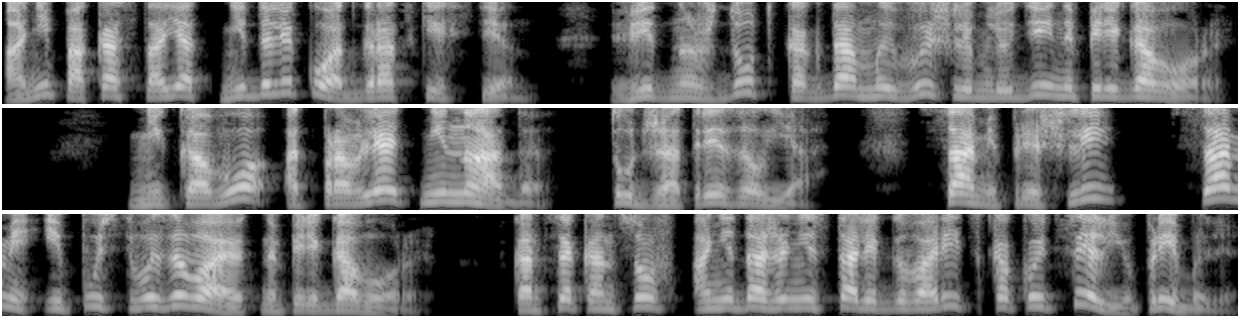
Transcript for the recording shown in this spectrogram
Они пока стоят недалеко от городских стен. Видно, ждут, когда мы вышлем людей на переговоры. Никого отправлять не надо, тут же отрезал я. Сами пришли, сами и пусть вызывают на переговоры. Конце концов, они даже не стали говорить, с какой целью прибыли.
